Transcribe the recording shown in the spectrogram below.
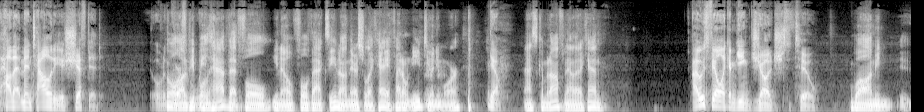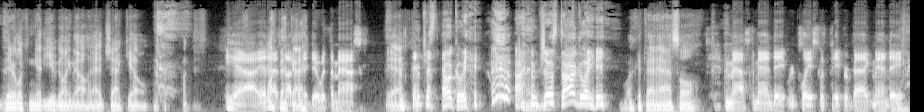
how that mentality has shifted over the Well, a lot of a people week. have that full, you know, full vaccine on there. So like, hey, if I don't need to anymore, Yeah, mask coming off now that I can. I always feel like I'm getting judged too. Well, I mean, they're looking at you going, no, that Jack Gill. Yeah, it Fuck has nothing guy. to do with the mask. yeah, I'm just ugly. I'm just ugly. look at that asshole. Mask mandate replaced with paper bag mandate.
